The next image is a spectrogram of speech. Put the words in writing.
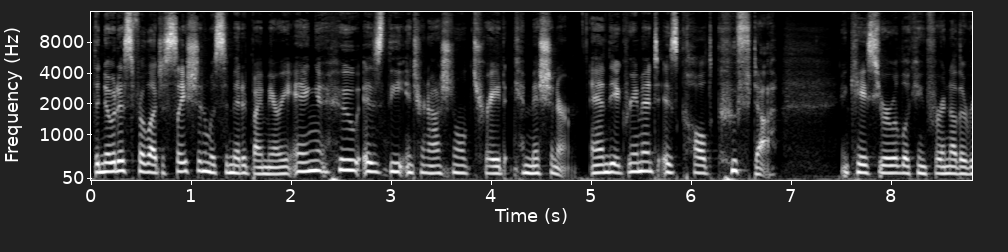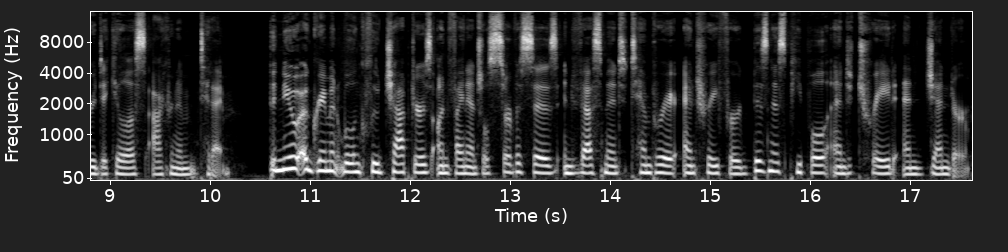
The notice for legislation was submitted by Mary Ng, who is the International Trade Commissioner, and the agreement is called CUFTA in case you were looking for another ridiculous acronym today. The new agreement will include chapters on financial services, investment, temporary entry for business people, and trade and gender.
